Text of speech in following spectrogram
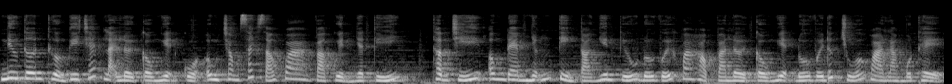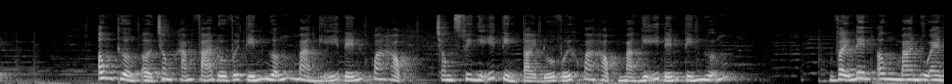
Newton thường ghi chép lại lời cầu nguyện của ông trong sách giáo khoa và quyển nhật ký. Thậm chí ông đem những tìm tòi nghiên cứu đối với khoa học và lời cầu nguyện đối với Đức Chúa hòa làm một thể. Ông thường ở trong khám phá đối với tín ngưỡng mà nghĩ đến khoa học, trong suy nghĩ tìm tòi đối với khoa học mà nghĩ đến tín ngưỡng. Vậy nên ông Manuel,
